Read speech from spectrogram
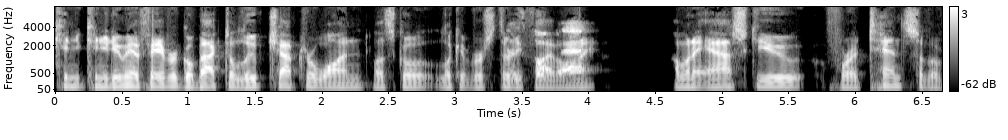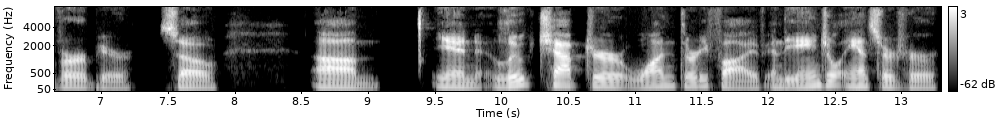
can you can you do me a favor? Go back to Luke chapter one. Let's go look at verse thirty-five. I I want to ask you for a tense of a verb here. So, um, in Luke chapter one thirty-five, and the angel answered her,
